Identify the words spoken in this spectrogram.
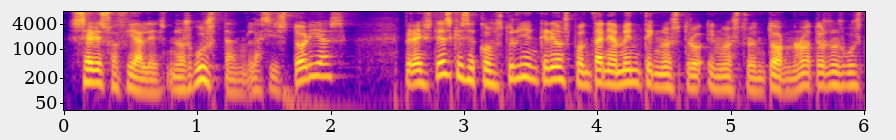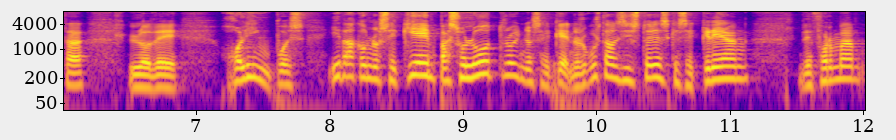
seres sociales, nos gustan las historias, pero hay historias que se construyen, creo, espontáneamente en nuestro, en nuestro entorno, ¿no? A todos nos gusta lo de, jolín, pues iba con no sé quién, pasó lo otro y no sé qué. Nos gustan las historias que se crean de forma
